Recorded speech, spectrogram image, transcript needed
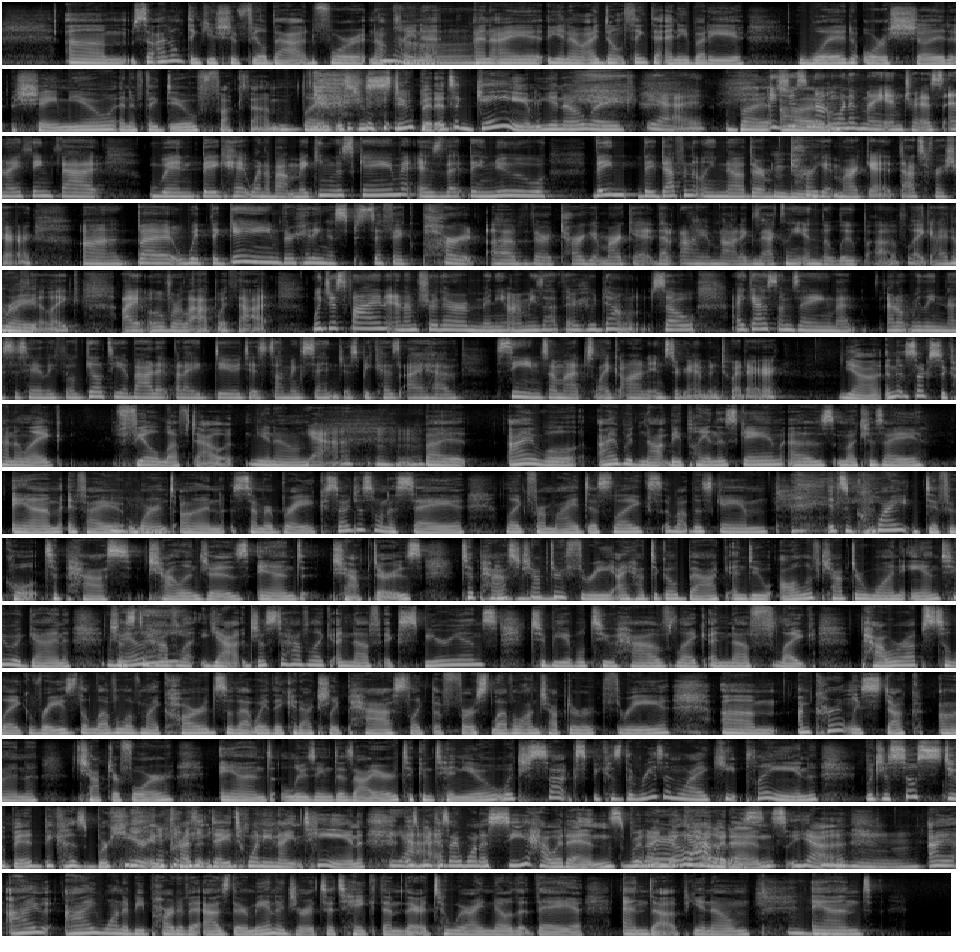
Um, so I don't think you should feel bad for not playing it. And I, you know, I don't think that anybody would or should shame you. And if they do, fuck them. Like it's just stupid. It's a game, you know, like Yeah. but It's just not one of my interests. And I think that when Big Hit went about making this game is that they knew they they definitely know their Mm-hmm. target market, that's for sure. Uh, but with the game, they're hitting a specific part of their target market that I am not exactly in the loop of. Like I don't Right. feel like I overlap with that, which is fine. And I'm sure there are many armies out there who don't. So I guess I'm saying that I don't really necessarily feel guilty about it, but I do to some extent just because I have seen so much like on Instagram and Twitter. Yeah, and it sucks to kind of like feel left out, you know. Yeah. Mm-hmm. but I will I would not be playing this game as much as I am if I Mm-hmm. weren't on summer break. So I just want to say like for my dislikes about this game, it's quite difficult to pass challenges and chapters. To pass Mm-hmm. chapter 3, I had to go back and do all of chapter 1 and 2 again just to have like yeah, just to have like enough experience to be able to have like enough like power ups to like raise the level of my cards so that way they could actually pass like the first level on chapter three. Um, I'm currently stuck on chapter four and losing desire to continue, which sucks because the reason why I keep playing, which is so stupid because we're here in present day 2019, is because I want to see how it ends when I Where it know how it ends. Yeah. Mm-hmm. I I I want to be part of it as their manager to take them there to where I know that they end up, you know. Mm-hmm. And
